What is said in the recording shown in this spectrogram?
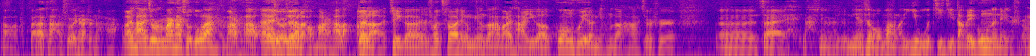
啊！瓦莱塔说一下是哪儿？瓦莱塔就是马耳他首都了，马耳他了。哎，对了，跑马耳他了。对了，这个说说到这个名字哈，瓦莱塔一个光辉的名字哈，就是呃，在呀这个年份我忘了，一五几几大围攻的那个时候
